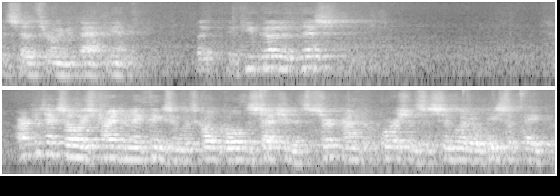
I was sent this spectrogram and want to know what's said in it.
instead of throwing it back in. But if you go to this, architects always tried to make things in what's called golden section. It's a certain kind of proportions, it's similar to a piece of paper.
